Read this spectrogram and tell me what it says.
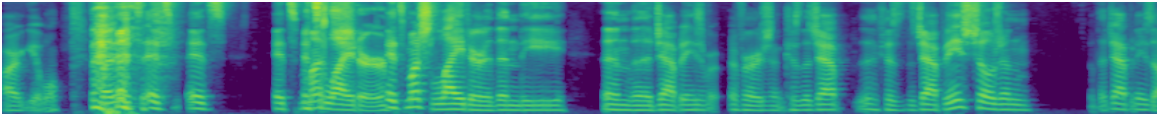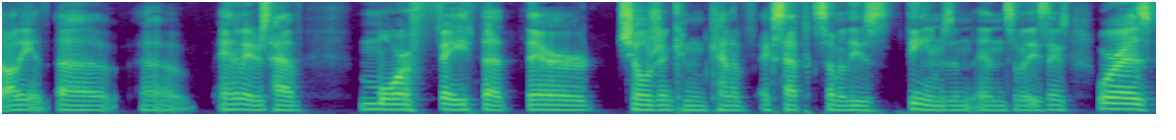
arguable, but it's it's it's it's much It's lighter. It's much lighter than the than the Japanese version because the Jap because the Japanese children, the Japanese audience, uh, uh, animators have more faith that their children can kind of accept some of these themes and, and some of these things, whereas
